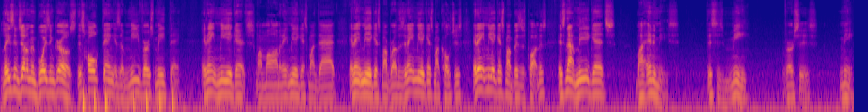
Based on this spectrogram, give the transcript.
Ladies and gentlemen, boys and girls, this whole thing is a me versus me thing. It ain't me against my mom. It ain't me against my dad. It ain't me against my brothers. It ain't me against my coaches. It ain't me against my business partners. It's not me against my enemies. This is me versus me.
